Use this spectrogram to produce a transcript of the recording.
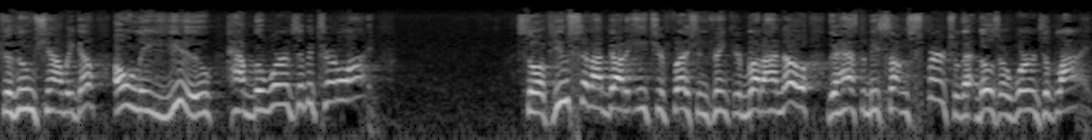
To whom shall we go? Only you have the words of eternal life. So if you said, I've got to eat your flesh and drink your blood, I know there has to be something spiritual that those are words of life.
